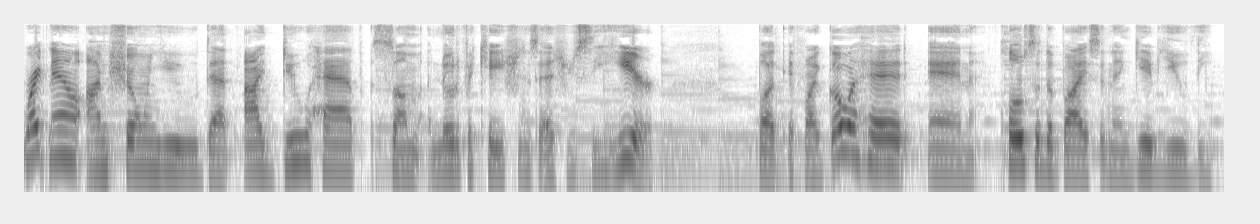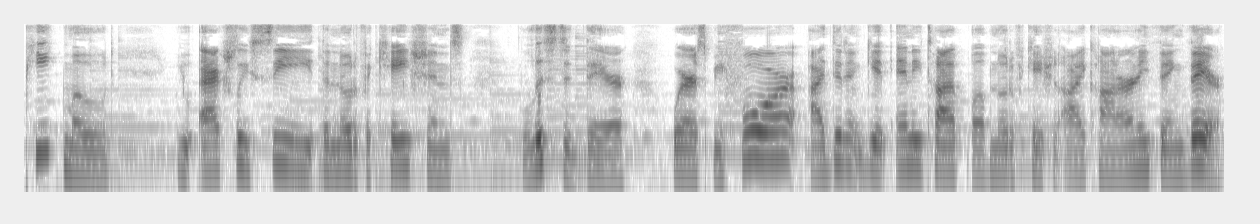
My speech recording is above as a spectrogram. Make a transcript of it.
Right now, I'm showing you that I do have some notifications as you see here. But if I go ahead and close the device and then give you the peek mode, you actually see the notifications listed there. Whereas before, I didn't get any type of notification icon or anything there.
